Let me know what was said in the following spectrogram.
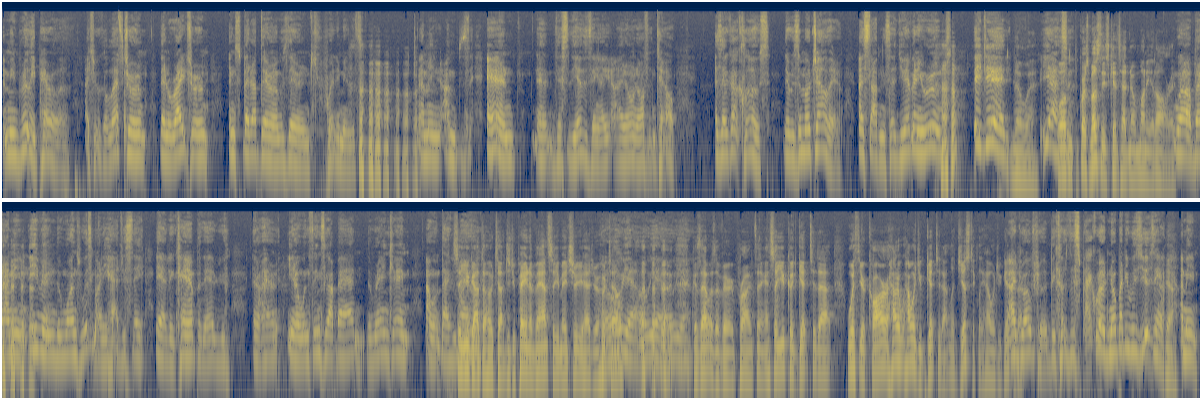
I mean, really parallel. I took a left turn, then a right turn, and sped up there. And I was there in 20 minutes. I mean, I'm, and this is the other thing I, I don't often tell. As I got close, there was a motel there. I stopped and said, "Do you have any rooms?" they did. No way. Yeah. Well, of course, most of these kids had no money at all, right? well, but I mean, even the ones with money had to stay. They had to camp, and they had to. And I had, you know, when things got bad, the rain came. I went back. to so you got room. the hotel. Did you pay in advance so you made sure you had your oh, hotel? Oh yeah, oh yeah, oh yeah. Because that was a very prime thing. And so you could get to that with your car. How, do, how would you get to that logistically? How would you get to that? I that? drove to it because this back road nobody was using. it. Yeah. I mean,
